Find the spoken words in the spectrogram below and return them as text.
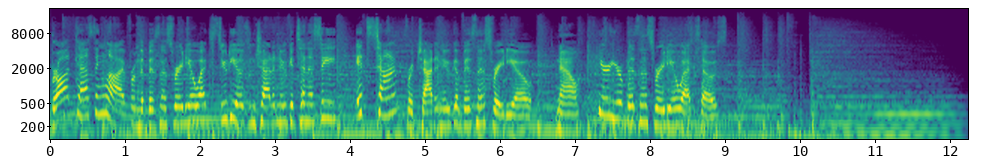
Broadcasting live from the Business Radio X studios in Chattanooga, Tennessee, it's time for Chattanooga Business Radio. Now, here are your Business Radio X hosts.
